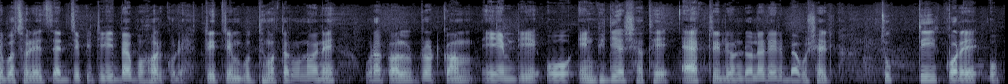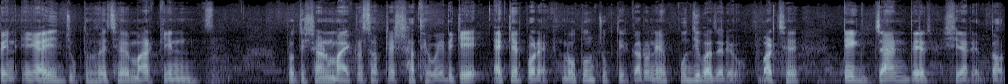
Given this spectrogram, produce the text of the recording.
এবছরে চ্যাট জিপিটি ব্যবহার করে কৃত্রিম বুদ্ধিমত্তার উন্নয়নে ওরাকল, ব্রডকম, এএমডি ও এনভিডিয়ার সাথে এক ট্রিলিয়ন ডলারের ব্যবসায়ের চুক্তি করে ওপেন এআই যুক্ত হয়েছে মার্কিন প্রতিষ্ঠান মাইক্রোসফটের সাথেও। এদিকে একের পর এক নতুন চুক্তির কারণে পুঁজিবাজারেও বাড়ছে টেক জায়ান্টদের শেয়ারের দর।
